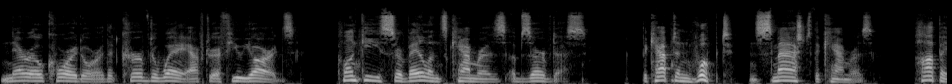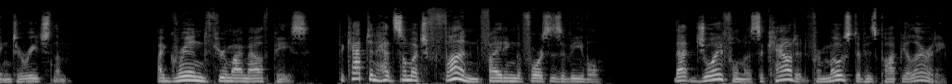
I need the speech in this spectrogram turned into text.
narrow corridor that curved away after a few yards. Clunky surveillance cameras observed us. The captain whooped and smashed the cameras, hopping to reach them. I grinned through my mouthpiece. The captain had so much fun fighting the forces of evil. That joyfulness accounted for most of his popularity.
